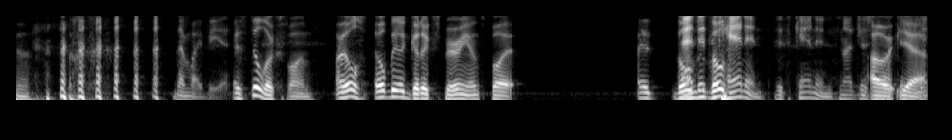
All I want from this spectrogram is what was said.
yeah. that might be it. it still looks fun. It'll it'll be a good experience, but it, those and it's those canon. It's canon. It's not just. Oh, fucking, yeah.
